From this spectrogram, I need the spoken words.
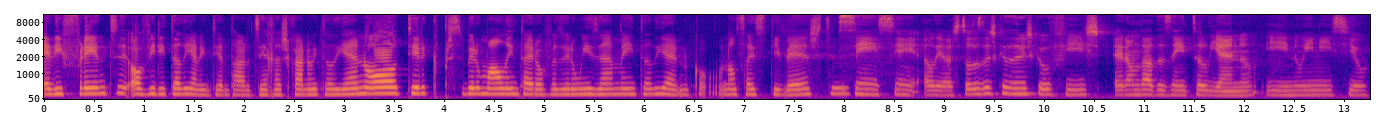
é diferente ouvir italiano e tentar desenrascar no italiano ou ter que perceber uma aula inteira ou fazer um exame em italiano. Não sei se tiveste. Sim, sim. Aliás, todas as cadeiras que eu fiz eram dadas em italiano e no início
